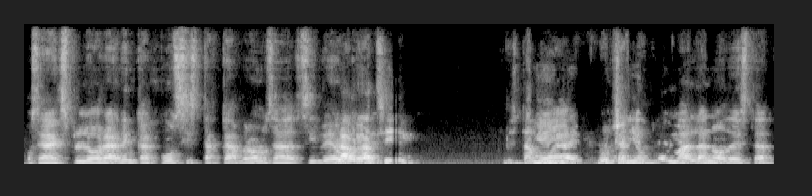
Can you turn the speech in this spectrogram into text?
O sea, explorar en Cancún sí está cabrón, o sea, sí veo La que- verdad, sí. Está que muy, hay mucha gente mala, ¿no? De esta,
